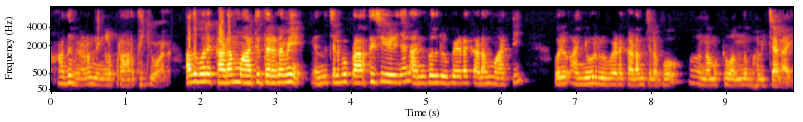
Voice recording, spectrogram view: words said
അത് വേണം നിങ്ങൾ പ്രാർത്ഥിക്കുവാൻ അതുപോലെ കടം മാറ്റി തരണമേ എന്ന് ചിലപ്പോൾ പ്രാർത്ഥിച്ചു കഴിഞ്ഞാൽ അൻപത് രൂപയുടെ കടം മാറ്റി ഒരു അഞ്ഞൂറ് രൂപയുടെ കടം ചിലപ്പോൾ നമുക്ക് വന്ന് ഭവിച്ചാലായി.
